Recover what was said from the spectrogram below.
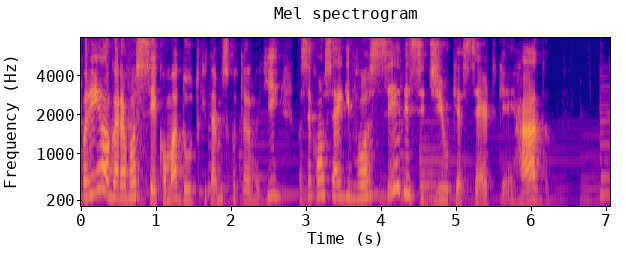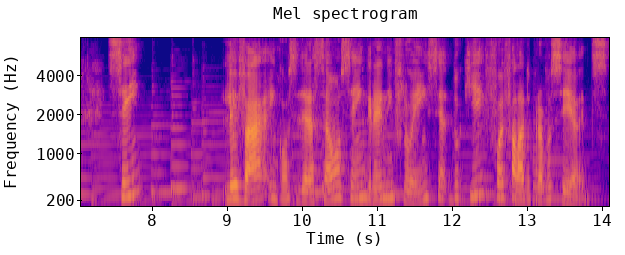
Porém, agora você, como adulto que está me escutando aqui, você consegue você decidir o que é certo e o que é errado sem levar em consideração, sem grande influência do que foi falado para você antes.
